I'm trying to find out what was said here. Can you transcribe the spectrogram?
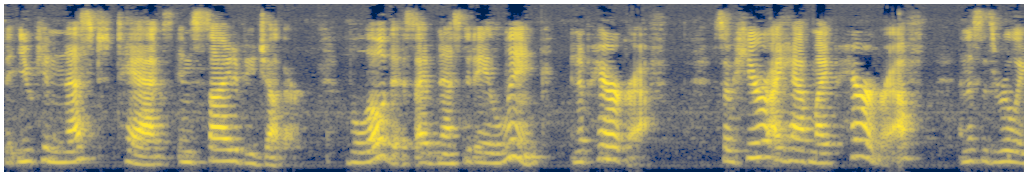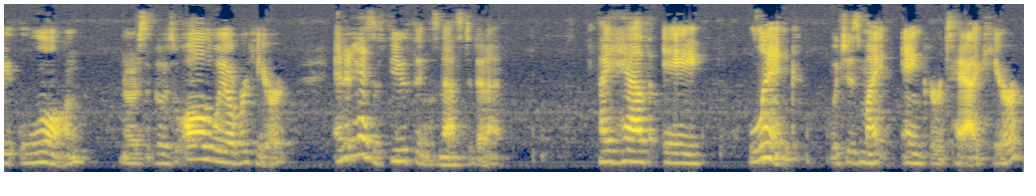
that you can nest tags inside of each other. Below this, I've nested a link in a paragraph. So here I have my paragraph, and this is really long. Notice it goes all the way over here, and it has a few things nested in it. I have a link, which is my anchor tag here.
